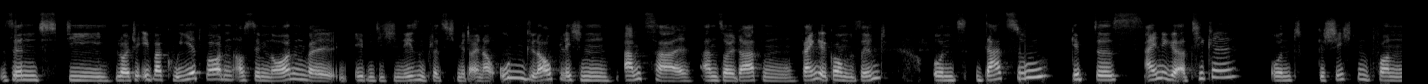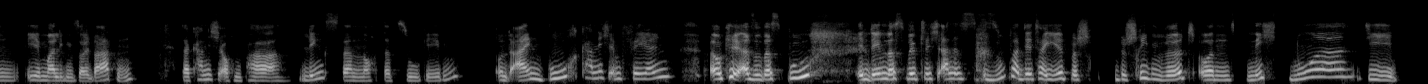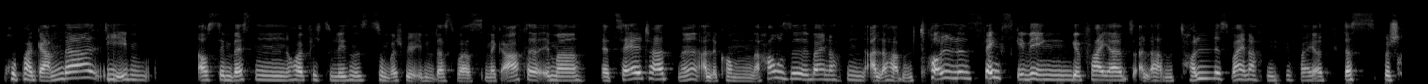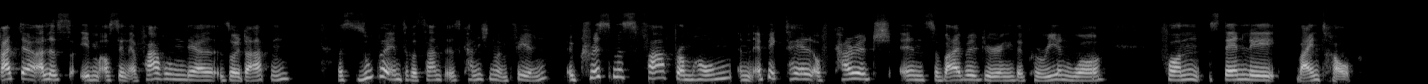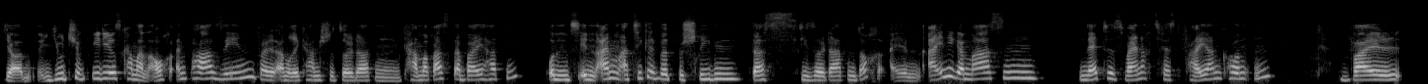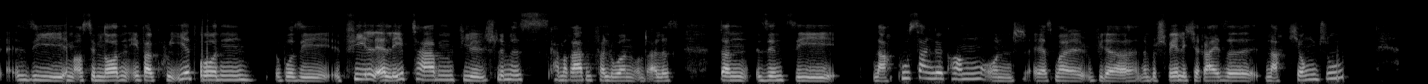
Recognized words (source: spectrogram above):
sind die Leute evakuiert worden aus dem Norden, weil eben die Chinesen plötzlich mit einer unglaublichen Anzahl an Soldaten reingekommen sind. Und dazu gibt es einige Artikel und Geschichten von ehemaligen Soldaten. Da kann ich auch ein paar Links dann noch dazu geben. Und ein Buch kann ich empfehlen. Okay, also das Buch, in dem das wirklich alles super detailliert besch beschrieben wird und nicht nur die Propaganda, die eben aus dem Westen häufig zu lesen ist zum Beispiel eben das, was MacArthur immer erzählt hat. Ne? Alle kommen nach Hause Weihnachten, alle haben tolles Thanksgiving gefeiert, alle haben tolles Weihnachten gefeiert. Das beschreibt er alles eben aus den Erfahrungen der Soldaten. Was super interessant ist, kann ich nur empfehlen. A Christmas Far From Home, an epic tale of courage and survival during the Korean War von Stanley Weintraub ja, YouTube-Videos kann man auch ein paar sehen, weil amerikanische Soldaten Kameras dabei hatten. Und in einem Artikel wird beschrieben, dass die Soldaten doch ein einigermaßen nettes Weihnachtsfest feiern konnten, weil sie aus dem Norden evakuiert wurden, wo sie viel erlebt haben, viel Schlimmes, Kameraden verloren und alles. Dann sind sie nach Busan gekommen und erstmal wieder eine beschwerliche Reise nach Gyeongju.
